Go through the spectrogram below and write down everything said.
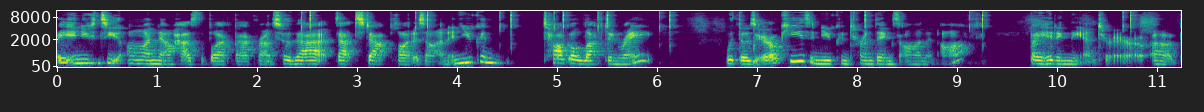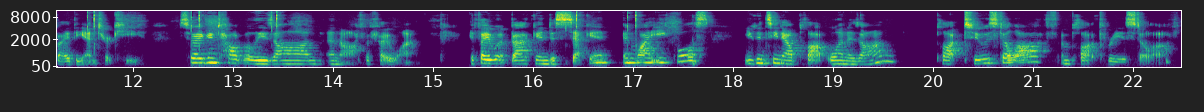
right and you can see on now has the black background so that that stat plot is on and you can toggle left and right with those arrow keys and you can turn things on and off by hitting the enter arrow, uh, by the enter key. So I can toggle these on and off if I want. If I went back into second and y equals, you can see now plot one is on, plot two is still off, and plot three is still off.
